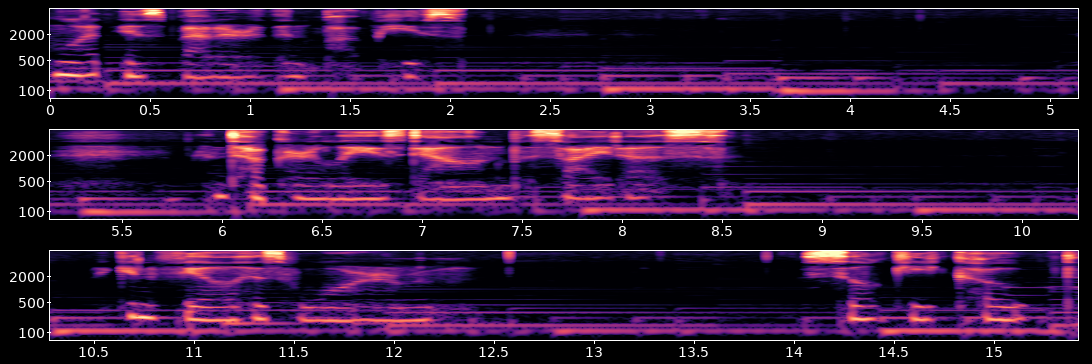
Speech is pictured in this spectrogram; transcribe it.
What is better than puppies? And Tucker lays down beside us. We can feel his warm, silky coat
